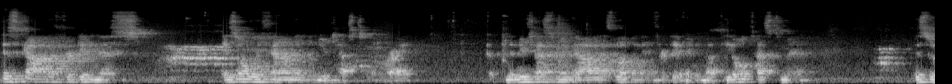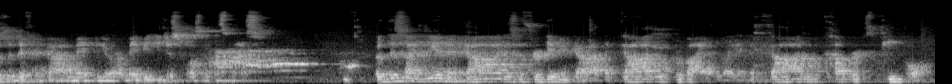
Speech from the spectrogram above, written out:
this God of forgiveness is only found in the New Testament, right? The New Testament God is loving and forgiving, but the Old Testament, this was a different God, maybe, or maybe he just wasn't as nice. But this idea that God is a forgiving God, that God will provide a way, that God will cover his people,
